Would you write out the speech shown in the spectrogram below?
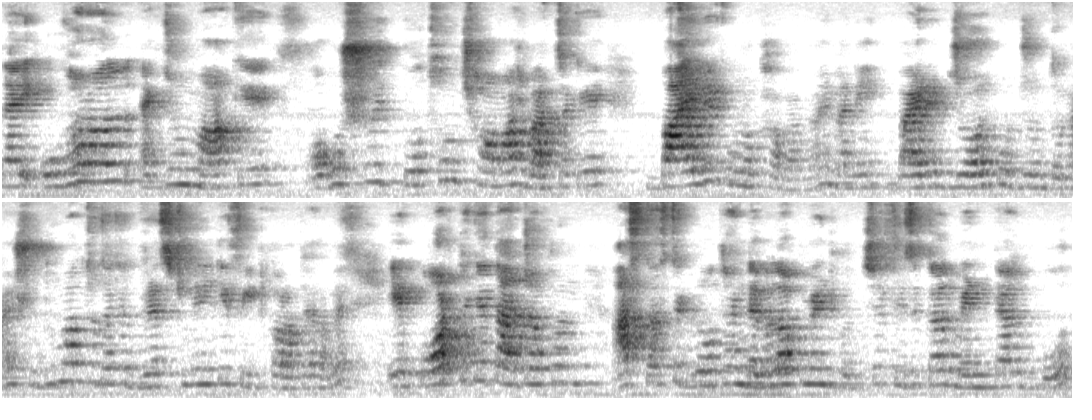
তাই ওভারঅল একজন মাকে অবশ্যই প্রথম ছ মাস বাচ্চাকে বাইরের কোনো খাবার নয় মানে বাইরের জল পর্যন্ত নয়, শুধুমাত্র তাকে ব্রেস্ট মিল্কে ফিট করাতে হবে। এরপর থেকে তার যখন আস্তে আস্তে গ্রোথ অ্যান্ড ডেভেলপমেন্ট হচ্ছে ফিজিক্যাল মেন্টাল বোথ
